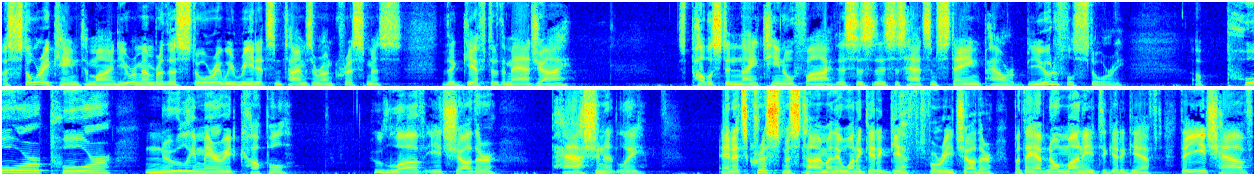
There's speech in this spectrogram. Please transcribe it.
a story came to mind. Do you remember the story? We read it sometimes around Christmas The Gift of the Magi. It's published in 1905. This, is, this has had some staying power. Beautiful story. A poor, poor, newly married couple who love each other passionately and it's Christmas time and they want to get a gift for each other, but they have no money to get a gift. They each have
